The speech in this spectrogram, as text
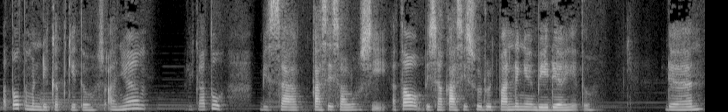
atau teman dekat gitu. Soalnya mereka tuh bisa kasih solusi atau bisa kasih sudut pandang yang beda gitu dan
